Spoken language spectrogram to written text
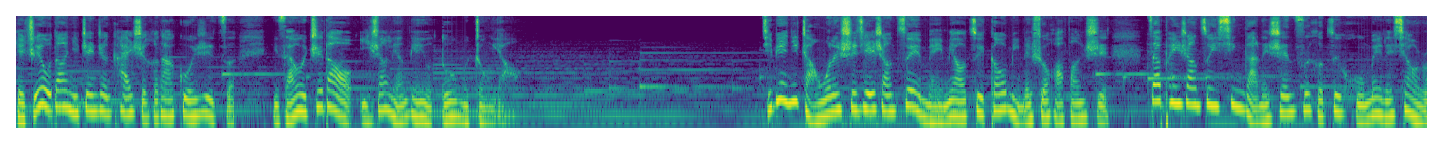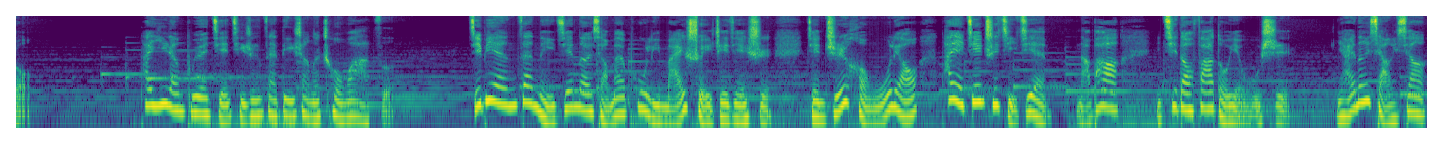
也只有当你真正开始和他过日子，你才会知道以上两点有多么重要。即便你掌握了世界上最美妙、最高明的说话方式，再配上最性感的身姿和最妩媚的笑容，他依然不愿捡起扔在地上的臭袜子。即便在哪间的小卖铺里买水这件事简直很无聊，他也坚持己见，哪怕你气到发抖也无视。你还能想象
